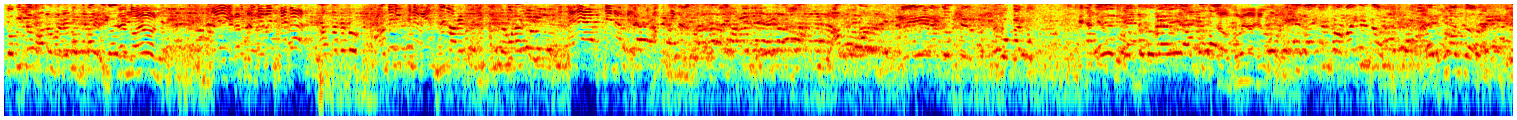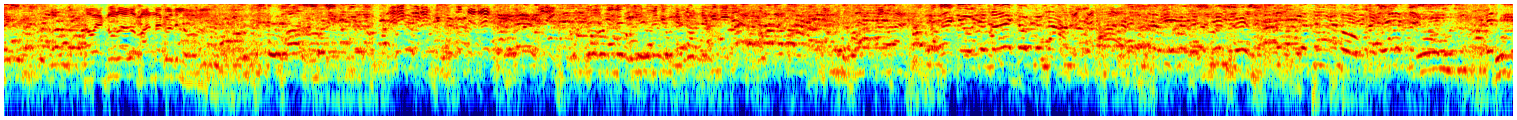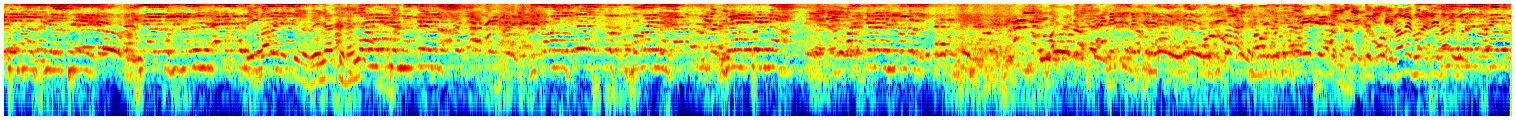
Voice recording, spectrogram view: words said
ছবিটা ভালো করে দিকে এ, নয়ন। একদম বান্না করে দিল। কেন ভিতরে এইভাবে ঘোরেন এইভাবে ঘোরেন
